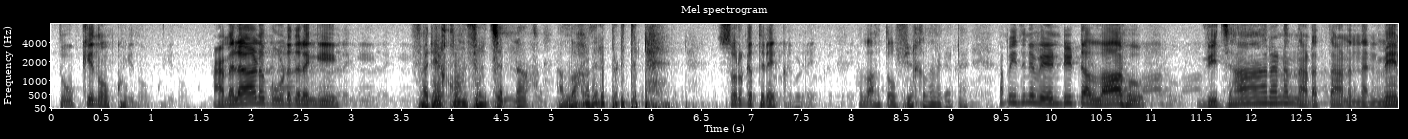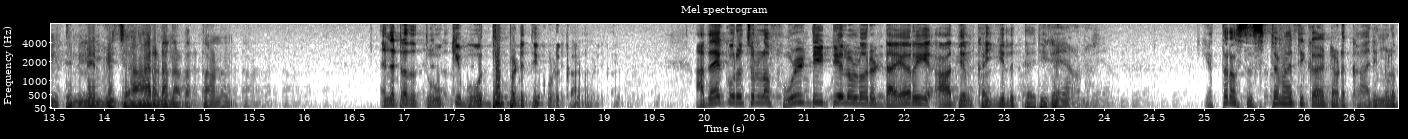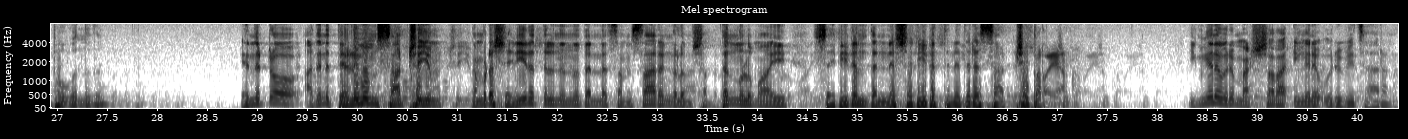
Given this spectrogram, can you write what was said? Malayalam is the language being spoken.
തൂക്കി നോക്കും. അമലാണ് കൂടുതലെങ്കിൽ ഫരീഖും ഫിൽ ജന്ന. സ്വർഗത്തിലേക്ക് അള്ളാഹു നൽകട്ടെ. അപ്പൊ ഇതിനു വേണ്ടിയിട്ട് അള്ളാഹു വിചാരണ നടത്താണ് നന്മയും തിന്മയും വിചാരണ നടത്താണ്. എന്നിട്ടത് തൂക്കി ബോധ്യപ്പെടുത്തി കൊടുക്കാണ്. അതേക്കുറിച്ചുള്ള ഫുൾ ഡീറ്റെയിൽ ഉള്ള ഒരു ഡയറി ആദ്യം കയ്യിൽ തരികയാണ്. എത്ര സിസ്റ്റമാറ്റിക് ആയിട്ടാണ് കാര്യങ്ങൾ പോകുന്നത്? എന്നിട്ടോ അതിന് തെളിവും സാക്ഷിയും നമ്മുടെ ശരീരത്തിൽ നിന്ന് തന്നെ സംസാരങ്ങളും ശബ്ദങ്ങളുമായി ശരീരം തന്നെ ശരീരത്തിനെതിരെ സാക്ഷി പറയാണ്. ഇങ്ങനെ ഒരു മഷറ ഇങ്ങനെ ഒരു വിചാരണ.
